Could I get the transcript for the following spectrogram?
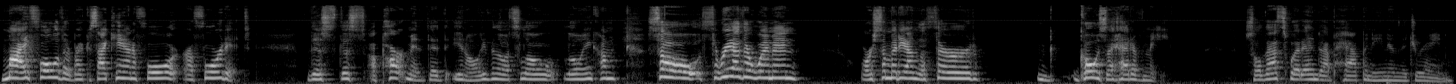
my folder because I can't afford afford it." This this apartment that, you know, even though it's low low income. So, three other women or somebody on the third goes ahead of me. So that's what ended up happening in the dream.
